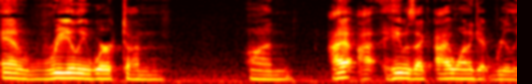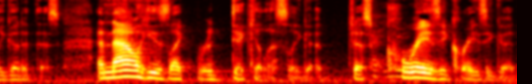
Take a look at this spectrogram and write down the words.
and really worked on on I, I he was like, I want to get really good at this. And now he's like ridiculously good. Just Right. crazy, crazy good.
